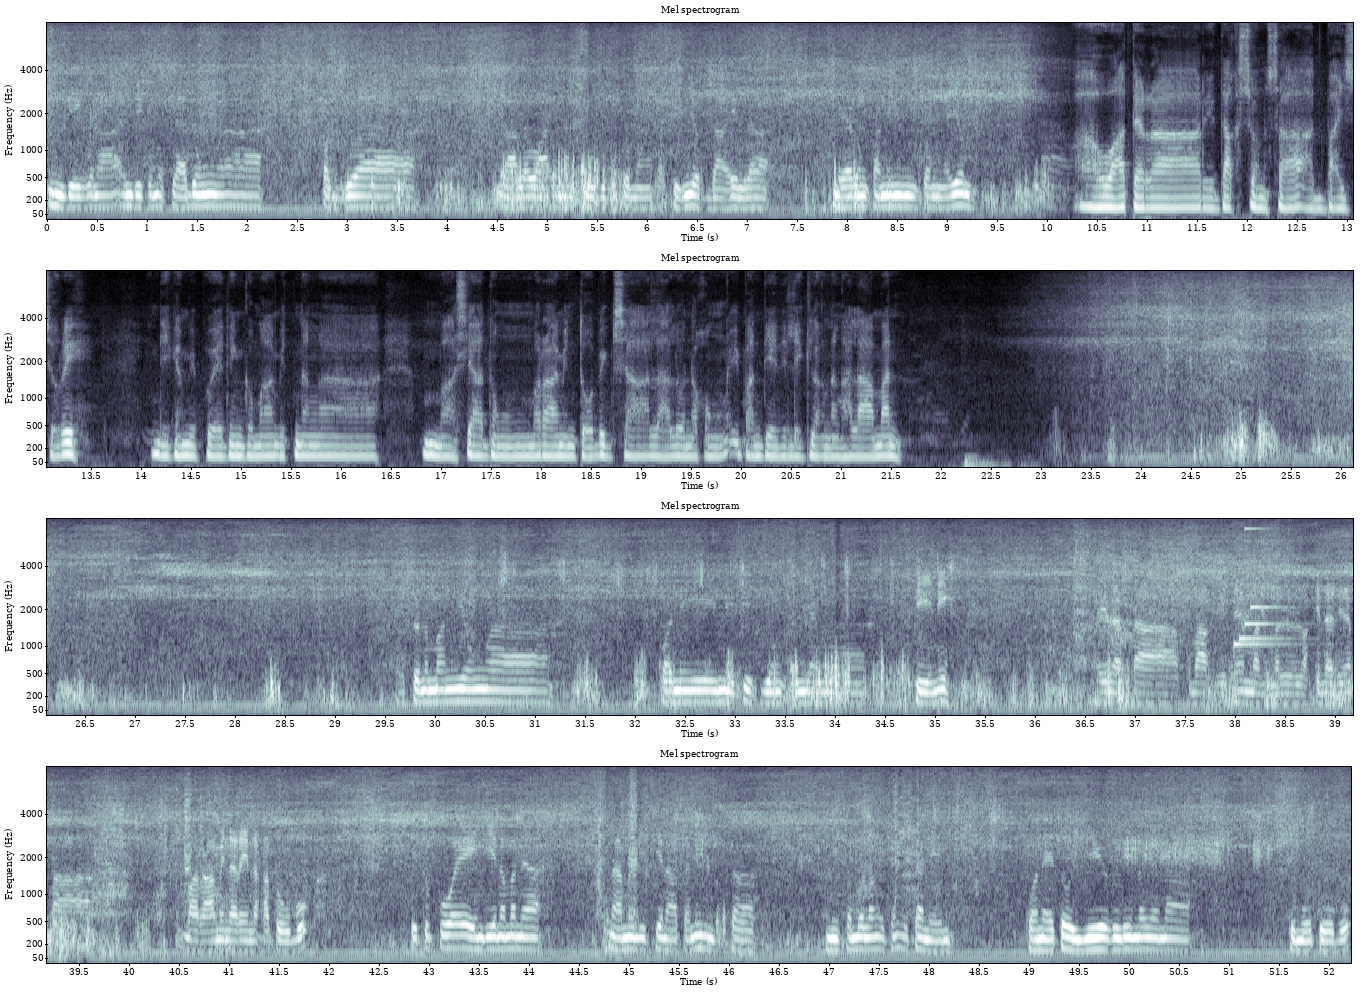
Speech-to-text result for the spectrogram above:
hindi ko na hindi ko masyadong uh, pag uh, lalawain ng tubig ito mga kasenyor dahil ah, meron kaming kung ngayon. Ah, water ah, reduction sa advisory. Hindi kami pwedeng gumamit ng ah, masyadong maraming tubig sa lalo na kung ipandidilig lang ng halaman ito naman yung uh, ni Mrs. yung kanyang ah, pini. Ayun at uh, kumakita yan mal- malalaki na rin ma marami na rin nakatubo. Ito po eh hindi naman na namin itinatanim. Basta minsan mo lang itong itanim. Kung ito yearly na yan na tumutubo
